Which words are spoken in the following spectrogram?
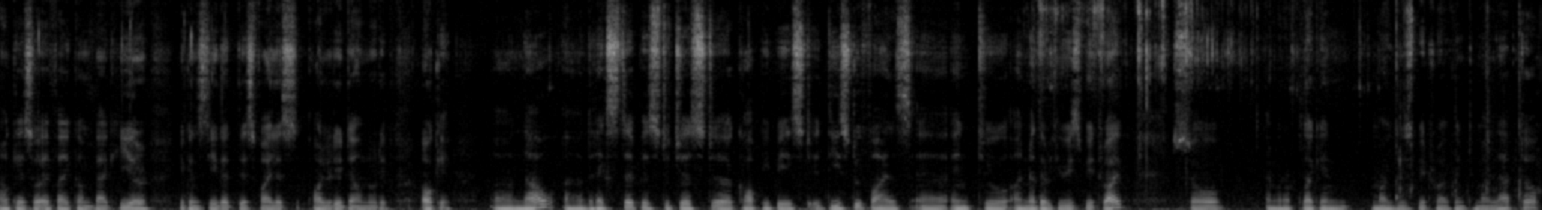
Okay so if I come back here you can see that this file is already downloaded. Okay uh, now uh, the next step is to just uh, copy paste these two files uh, into another USB drive. So I'm gonna plug in my USB drive into my laptop.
